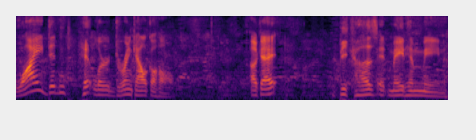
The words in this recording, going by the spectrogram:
why didn't Hitler drink alcohol? Okay, because it made him mean.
